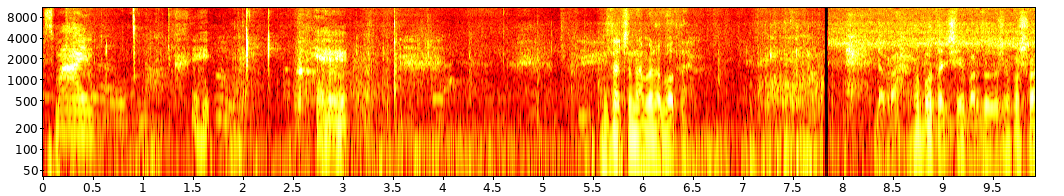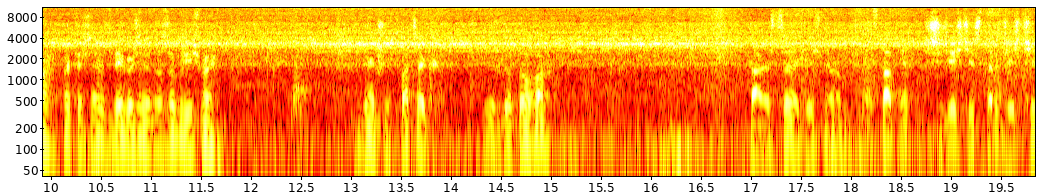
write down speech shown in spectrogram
Smile. I zaczynamy robotę. Dobra, robota dzisiaj bardzo dobrze poszła. Praktycznie w dwie godziny to zrobiliśmy. Większość paczek już gotowa. Tam jeszcze jakieś, nie wiem, ostatnie 30-40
